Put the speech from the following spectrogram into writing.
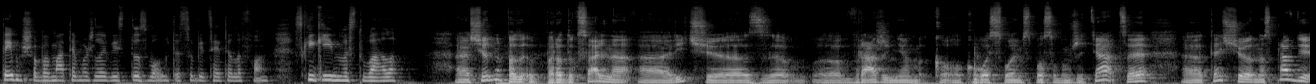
тим, щоб мати можливість дозволити собі цей телефон, скільки інвестувала. Е, Ще одна парадоксальна е, річ е, з враженням когось своїм способом життя це те, що насправді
